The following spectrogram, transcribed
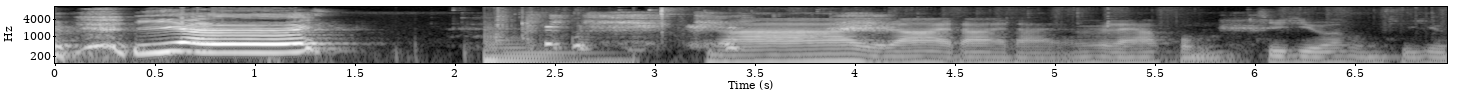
ยเหี้ยเอ้ยได้ได้ได้ได้ไม่เป็นไรครับผมชิวๆครับผมชิว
